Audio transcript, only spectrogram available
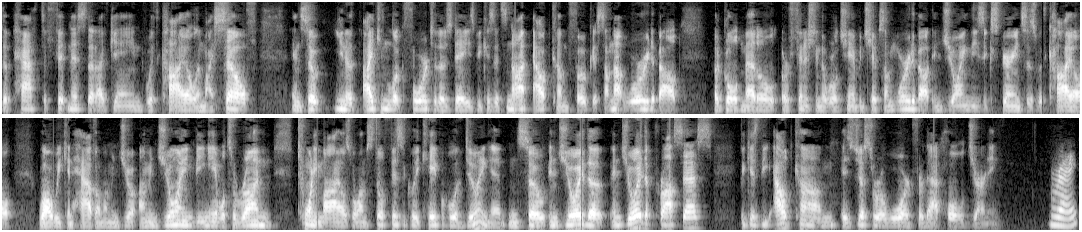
the path to fitness that I've gained with Kyle and myself. And so, you know, I can look forward to those days because it's not outcome focused. I'm not worried about a gold medal or finishing the world championships. I'm worried about enjoying these experiences with Kyle while we can have them. I'm, I'm enjoying being able to run 20 miles while I'm still physically capable of doing it. And so enjoy the enjoy the process because the outcome is just a reward for that whole journey. Right.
